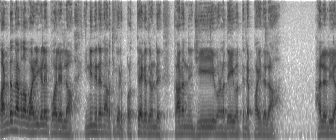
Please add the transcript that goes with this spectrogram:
പണ്ട് നടന്ന വഴികളെ പോലെയല്ല ഇനി നിന്നെ നടത്തിക്ക് ഒരു പ്രത്യേകതയുണ്ട്. കാരണം നീ ജീവനുള്ള ദൈവത്തിന്റെ പൈതല. ഹലോ ഹലോലിയ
